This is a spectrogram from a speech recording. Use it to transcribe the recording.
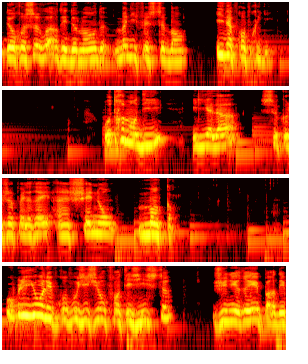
de recevoir des demandes manifestement inappropriées. Autrement dit, il y a là ce que j'appellerais un chaînon manquant. Oublions les propositions fantaisistes générées par des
